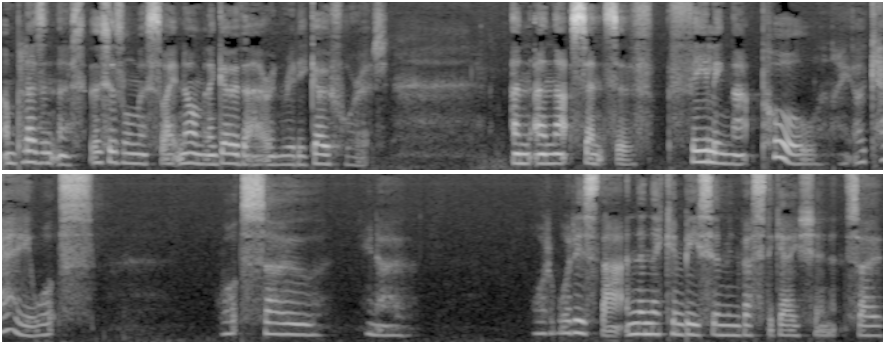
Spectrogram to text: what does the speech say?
unpleasantness? This is almost like, no, I'm going to go there and really go for it. And, and that sense of feeling that pull, like, okay, what's, what's so you know, what what is that? And then there can be some investigation. And So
